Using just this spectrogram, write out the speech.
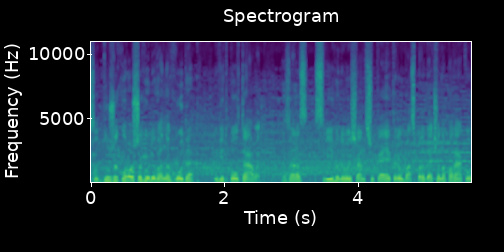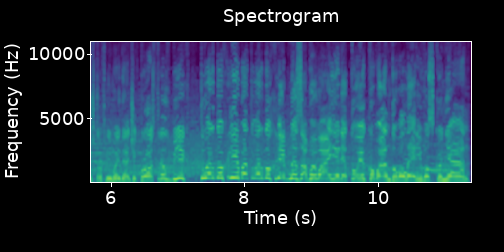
Це дуже хороша гольова нагода від Полтави. А зараз свій гольовий шанс шукає Кривбас. Передача на Параку у штрафний майданчик. Простріл в бік. Твердохліба. Твердохліб не забиває. Рятує команду Валерій Восконян.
